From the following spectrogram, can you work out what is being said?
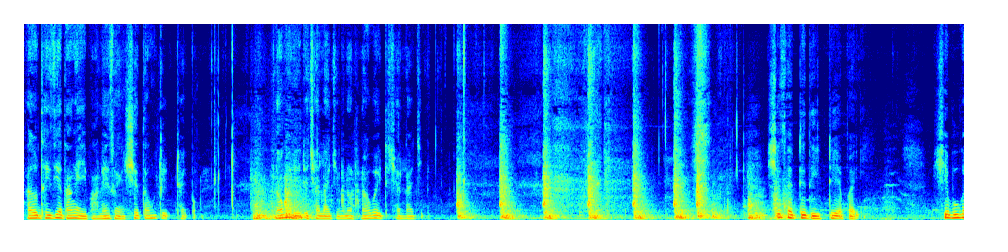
ဒါဆိုထိပ်စီးကတန်းငယ်ကြီးပါလဲဆိုရင်83တစ်ထိပ်ပေါ့နောက်ဘက်လေးတစ်ချက်လိုက်ကြည့်မယ်နော်နောက်ဘက်တစ်ချက်လိုက်ကြည့် 81ဒီ1အပိတ်ရှစ်ဘူးက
